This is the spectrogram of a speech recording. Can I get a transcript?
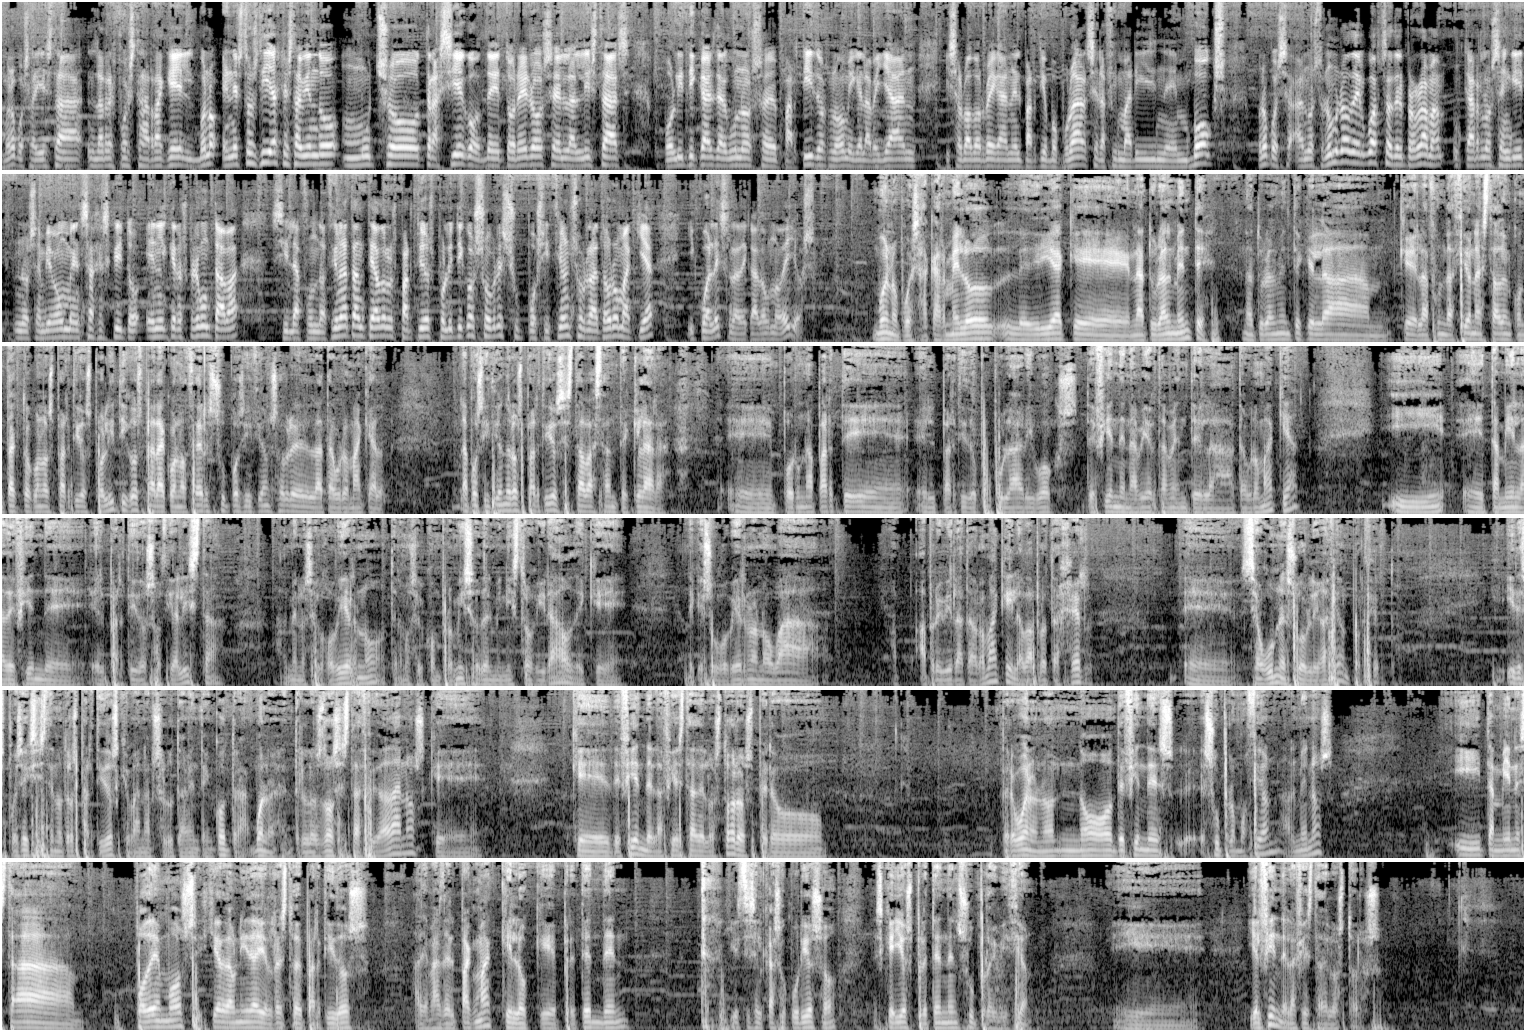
Bueno, pues ahí está la respuesta, Raquel. Bueno, en estos días que está habiendo mucho trasiego de toreros en las listas políticas de algunos eh, partidos, ¿no? Miguel Avellán y Salvador Vega en el Partido Popular, Serafín Marín en Vox. Bueno, pues a nuestro número del WhatsApp del programa, Carlos Enguit nos enviaba un mensaje escrito en el que nos preguntaba si la Fundación ha tanteado a los partidos políticos sobre su posición sobre la tauromaquia y cuál es la de cada uno de ellos. Bueno, pues a Carmelo le diría que naturalmente, naturalmente que la, que la Fundación ha estado en contacto con los partidos políticos para conocer su posición sobre la tauromaquia. La posición de los partidos está bastante clara. Eh, por una parte, el Partido Popular y Vox defienden abiertamente la tauromaquia y eh, también la defiende el Partido Socialista, al menos el Gobierno. Tenemos el compromiso del ministro Guirao de que de que su gobierno no va a, prohibir la tauromaquia y la va a proteger eh, según es su obligación, por cierto. Y después existen otros partidos que van absolutamente en contra. Bueno, entre los dos está Ciudadanos, que, que defiende la fiesta de los toros, pero, pero bueno, no, no defiende su promoción, al menos. Y también está Podemos, Izquierda Unida y el resto de partidos además del PACMA, que lo que pretenden, y este es el caso curioso, es que ellos pretenden su prohibición y, el fin de la fiesta de los toros.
